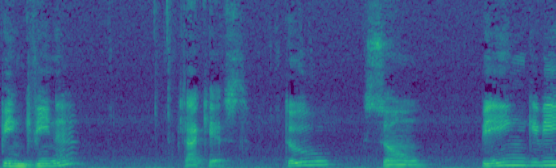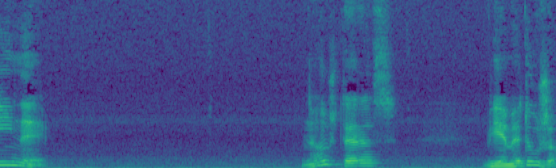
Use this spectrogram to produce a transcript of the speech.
pingwiny? Tak jest. Tu są pingwiny. No już teraz wiemy dużo.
